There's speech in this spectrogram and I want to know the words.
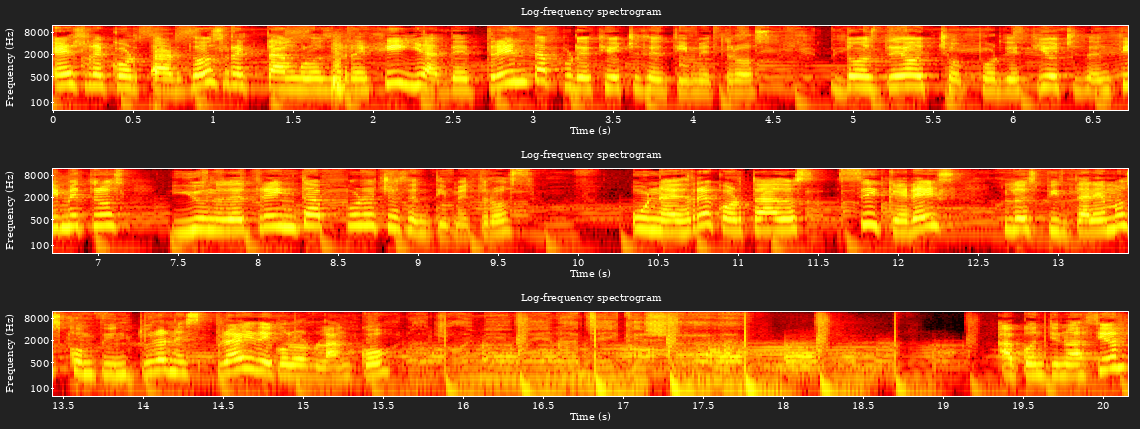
es recortar dos rectángulos de rejilla de 30 por 18 centímetros, dos de 8 por 18 centímetros y uno de 30 por 8 centímetros. Una vez recortados, si queréis, los pintaremos con pintura en spray de color blanco. A continuación,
